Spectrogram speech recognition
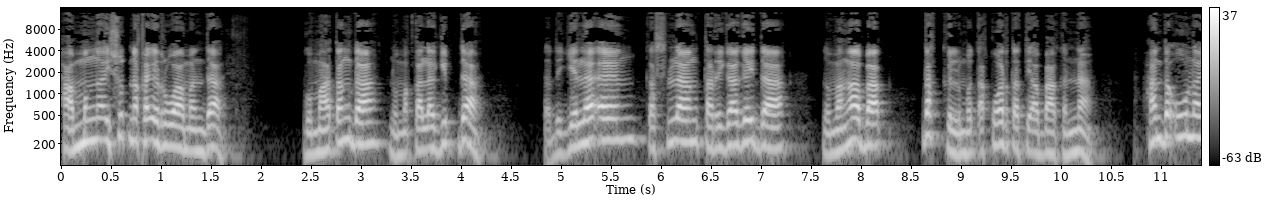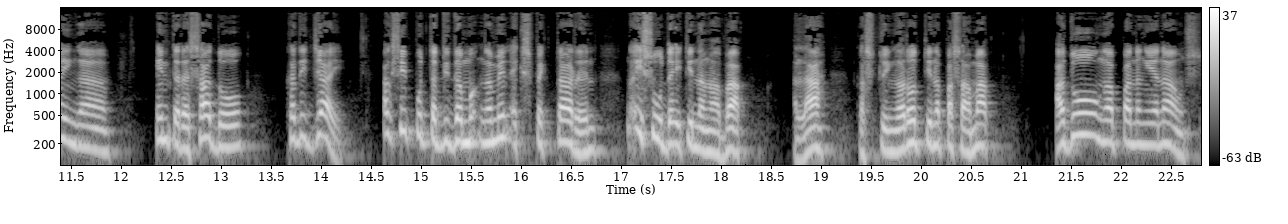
Hamang nga isot na kairwaman da. Gumatang da, no makalagip da. Tadigyalaan, kaslang, tarigagay da, no mangabak, dakkel mat akwarta ti abakan na. Handa unay nga interesado kadidjay. Agsipod ta didamo ngamin ekspektaren nga isuda iti nangabak. Ala, kastoy nga rod tinapasamak. Adu nga panang-announce.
